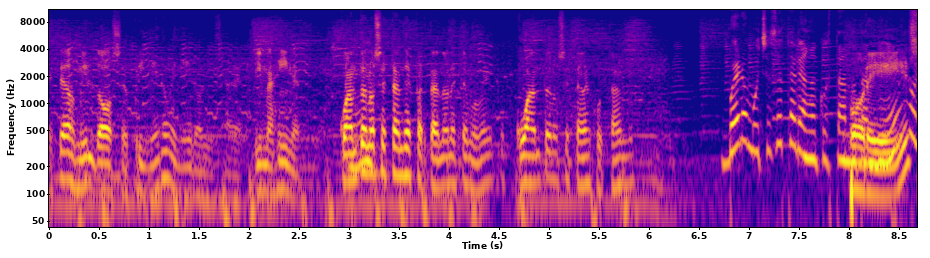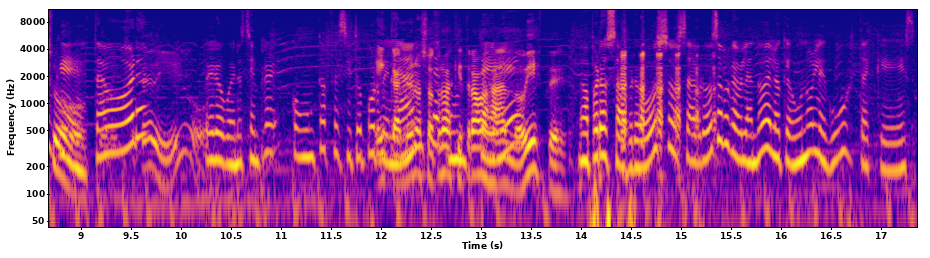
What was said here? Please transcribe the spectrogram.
este 2012, primero de enero, Elizabeth. Imagínate. ¿Cuántos nos están despertando en este momento? ¿Cuántos nos están acostando? Bueno, muchos se estarán acostando por también, eso, porque esta hora. Pero bueno, siempre con un cafecito por en delante. En cambio nosotros aquí trabajando, ¿viste? No, pero sabroso, sabroso, porque hablando de lo que a uno le gusta, que es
